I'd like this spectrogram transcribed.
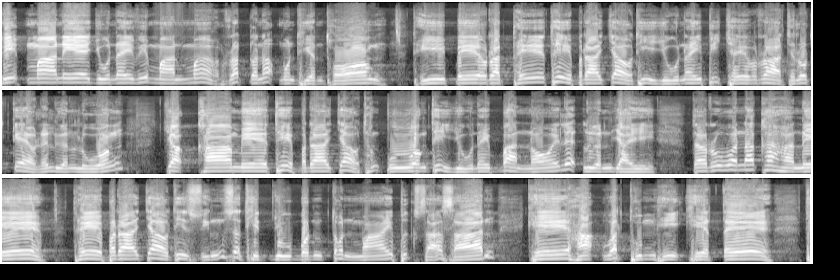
วิมาเนอยู่ในวิมานมารัตนมนเทียนทอง ทีเปรัตเทเทพราเจ้าที่อยู่ในพิชัยราชรถแก้วและเรือนหลวงจะคาเมเทพราเจ้าทั้งปวงที่อยู่ในบ้านน้อยและเรือนใหญ่ ตรุวนคหเน เทพราเจ้าที่สิงสถิตอยู่บนต้นไม้พฤกษาสาร เคหะวัตถุมหิเขตเต เท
